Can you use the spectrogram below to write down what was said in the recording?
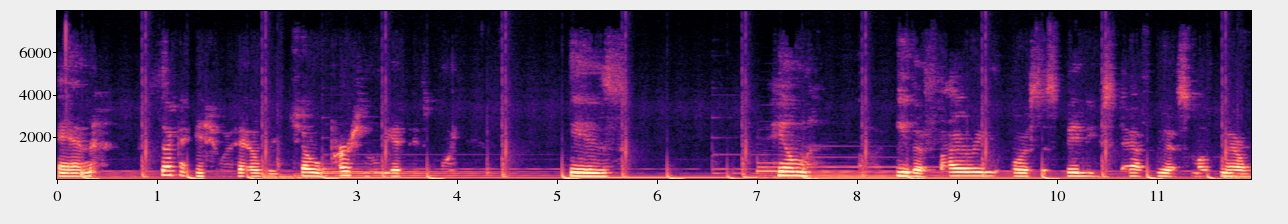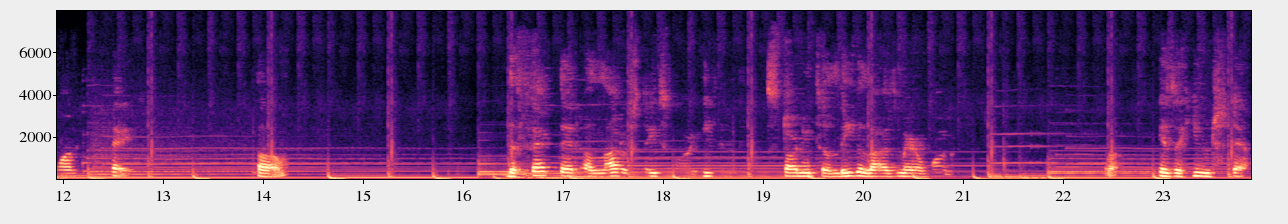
And the second issue I have with Joe personally at this point is him uh, either firing or suspending staff who have smoked marijuana past. Um, the fact that a lot of states are even starting to legalize marijuana uh, is a huge step.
